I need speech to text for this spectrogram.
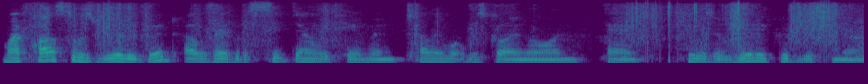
my pastor was really good. I was able to sit down with him and tell him what was going on and he was a really good listener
